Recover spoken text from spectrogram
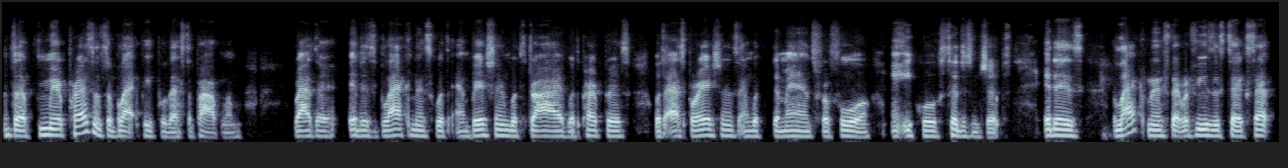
the mere presence of black people that's the problem. Rather, it is blackness with ambition, with drive, with purpose, with aspirations, and with demands for full and equal citizenships. It is blackness that refuses to accept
